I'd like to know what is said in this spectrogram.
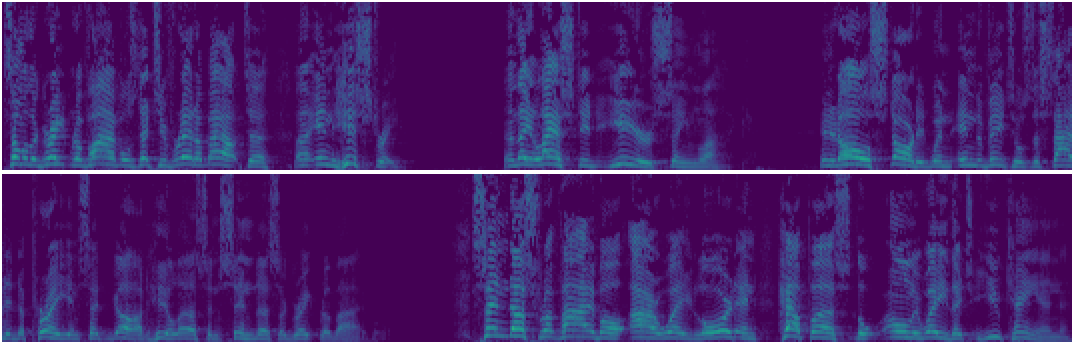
Some of the great revivals that you've read about uh, uh, in history, and they lasted years, seem like. And it all started when individuals decided to pray and said, God, heal us and send us a great revival. Send us revival our way, Lord, and help us the only way that you can.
